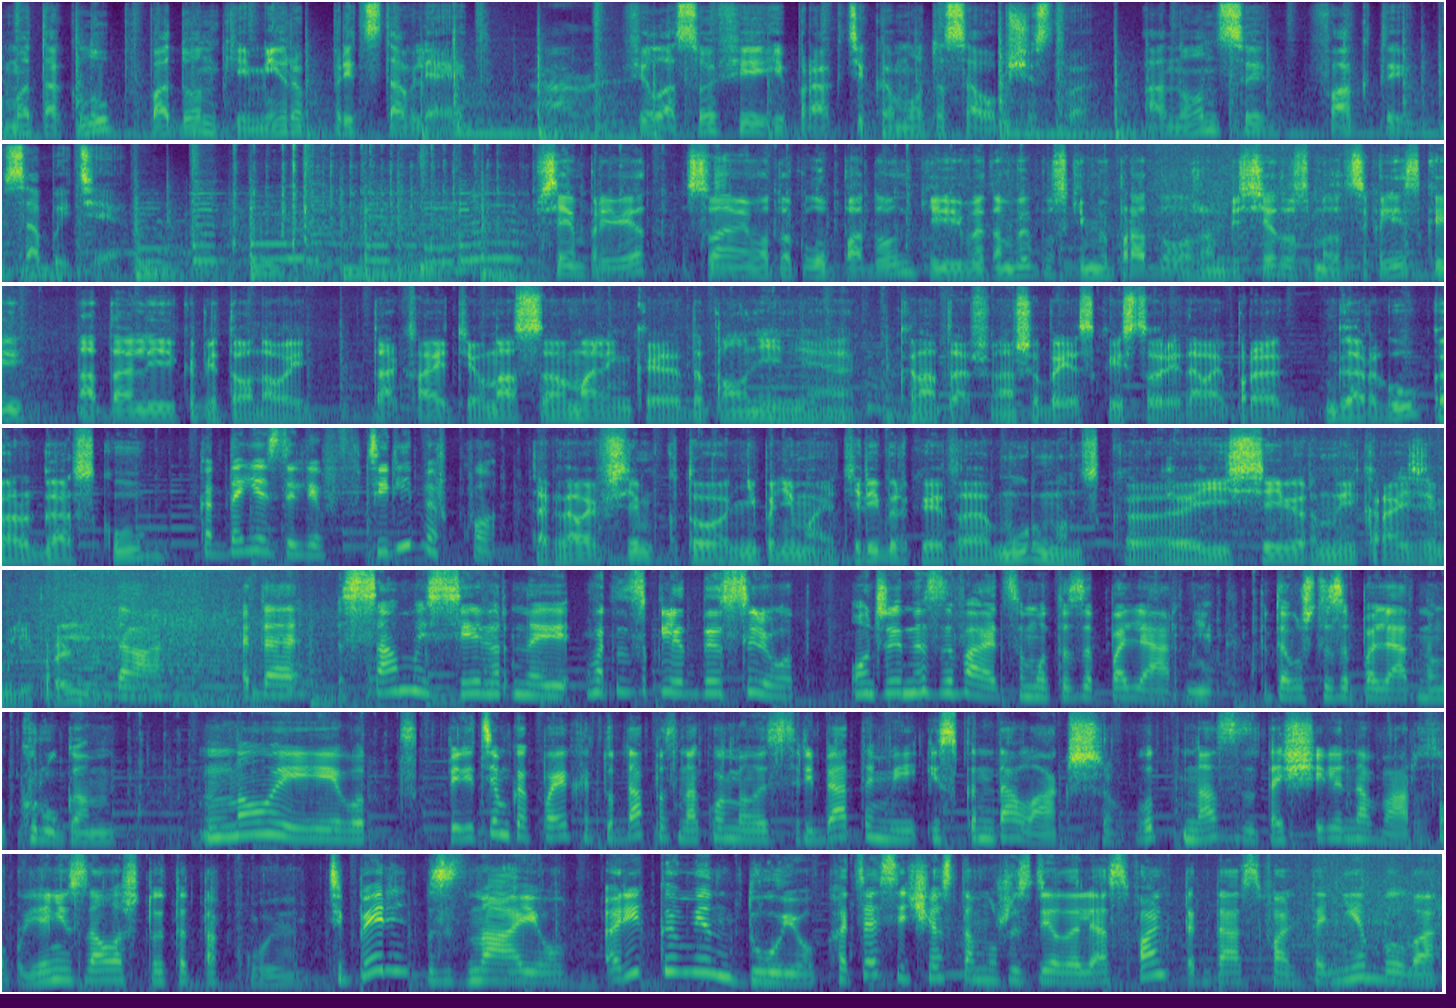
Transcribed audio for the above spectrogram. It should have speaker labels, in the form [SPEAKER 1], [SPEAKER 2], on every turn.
[SPEAKER 1] Мотоклуб «Подонки мира» представляет Философия и практика мотосообщества. Анонсы, факты, события.
[SPEAKER 2] Всем привет, с вами Мотоклуб «Подонки» и в этом выпуске мы продолжим беседу с мотоциклисткой Натальей Капитоновой. Так, знаете, у нас маленькое дополнение к Наташе нашей брестской истории. Давай про Гаргу, Каргаску.
[SPEAKER 3] Когда ездили в Териберку,
[SPEAKER 2] Так, давай всем, кто не понимает. Териберка — это Мурманск э, и северный край земли, правильно?
[SPEAKER 3] да, это самый северный мотоциклетный слет. Он же и называется мотозаполярник, потому что за полярным кругом. Ну и вот перед тем, как поехать туда, познакомилась с ребятами из Кандалакши. Вот нас затащили на Варзугу. Я не знала, что это такое. Теперь знаю, рекомендую. Хотя сейчас там уже сделали асфальт, тогда асфальта не было.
